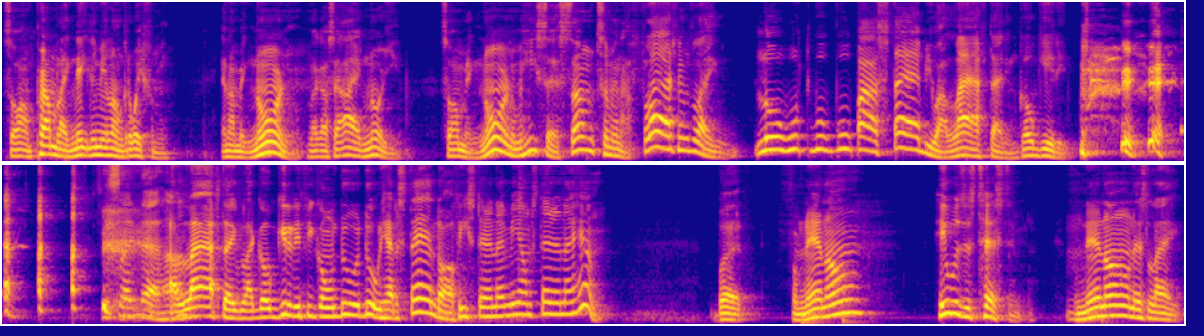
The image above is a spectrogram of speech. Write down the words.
So I'm. I'm like, Nate, leave me alone. Get away from me. And I'm ignoring him. Like I said, I ignore you. So I'm ignoring him. He said something to me and I flashed. And he was like, little whoop, whoop, whoop, I stab you. I laughed at him. Go get it. Just like that, huh? I laughed at him. Like, go get it. If going to do it, do it. We had a standoff. He's staring at me. I'm staring at him. But from then on, he was just testing me. From then on, it's like,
